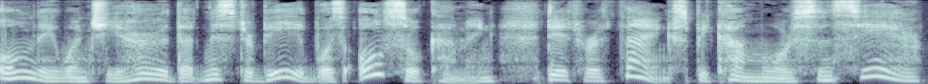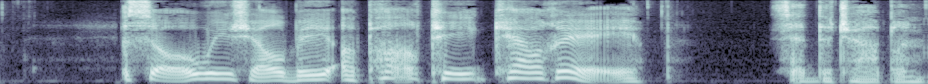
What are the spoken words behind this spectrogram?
Only when she heard that Mr. Beebe was also coming did her thanks become more sincere. So we shall be a partie carrée, said the chaplain.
